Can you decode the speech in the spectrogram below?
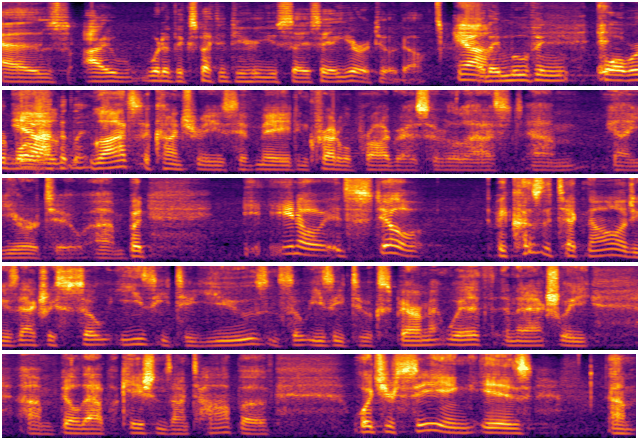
as I would have expected to hear you say, say, a year or two ago. Yeah. Are they moving forward it, more yeah, rapidly? Lots of countries have made incredible progress over the last um, you know, year or two. Um, but you know, it's still because the technology is actually so easy to use and so easy to experiment with and then actually um, build applications on top of. What you're seeing is um,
